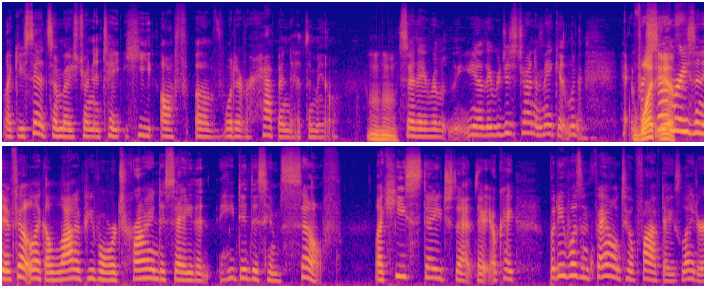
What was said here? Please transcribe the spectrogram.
like you said, somebody's trying to take heat off of whatever happened at the mill. Mm-hmm. So they were, you know, they were just trying to make it look. For What some if- reason, it felt like a lot of people were trying to say that he did this himself, like he staged that there. Okay, but he wasn't found till five days later,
